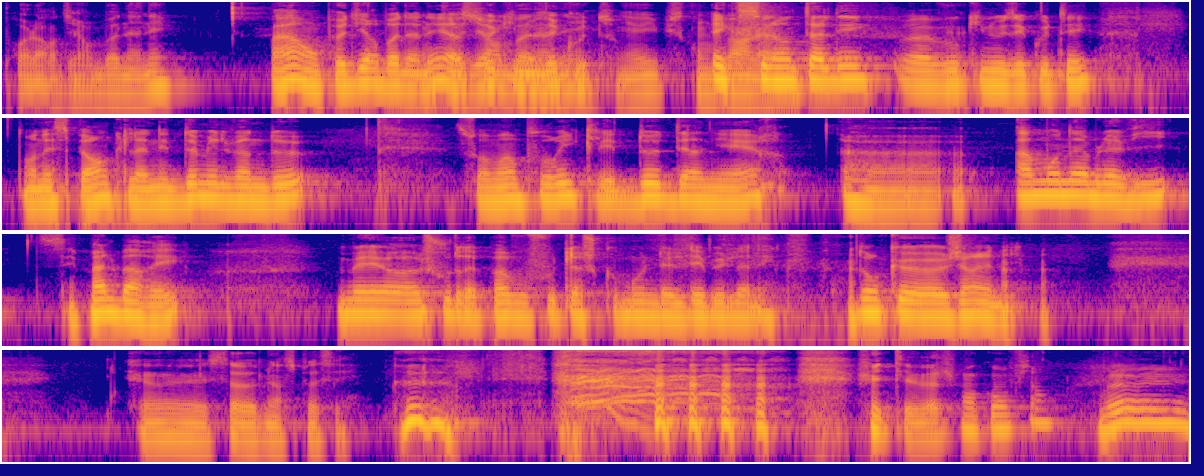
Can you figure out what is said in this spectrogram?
Pour leur dire bonne année. Ah, on peut dire bonne année On à ceux qui nous année. écoutent. Oui, parle Excellente année à vous qui nous écoutez, en espérant que l'année 2022 soit moins pourrie que les deux dernières. Euh, à mon humble avis, c'est mal barré, mais euh, je voudrais pas vous foutre la commune dès le début de l'année. Donc euh, j'ai rien dit. Euh, ça va bien se passer. Mais t'es vachement confiant. Ouais, ouais,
